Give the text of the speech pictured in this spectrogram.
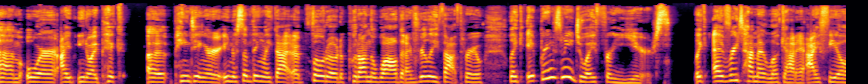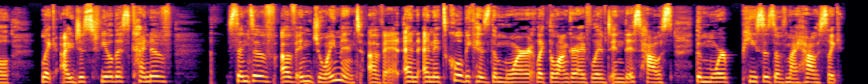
Um, or I, you know, I pick a painting or, you know, something like that, a photo to put on the wall that I've really thought through, like it brings me joy for years. Like every time I look at it, I feel like I just feel this kind of sense of of enjoyment of it. And and it's cool because the more like the longer i've lived in this house the more pieces of my house like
